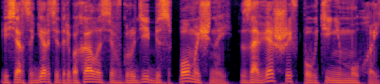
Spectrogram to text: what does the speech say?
и сердце Герти трепыхалось в груди беспомощной, завязшей в паутине мухой.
